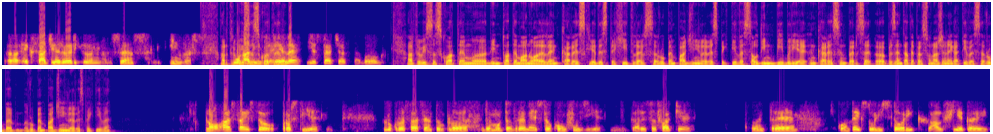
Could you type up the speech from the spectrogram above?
uh, exagerări în sens invers. Ar trebui Una să dintre scoatem, ele este aceasta, vă rog. Ar trebui să scoatem uh, din toate manualele în care scrie despre Hitler să rupem paginile respective sau din Biblie în care sunt perse- uh, prezentate personaje negative să rupem, rupem paginile respective? Nu, asta este o prostie. Lucrul ăsta se întâmplă de multă vreme, este o confuzie care se face între contextul istoric al fiecărei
